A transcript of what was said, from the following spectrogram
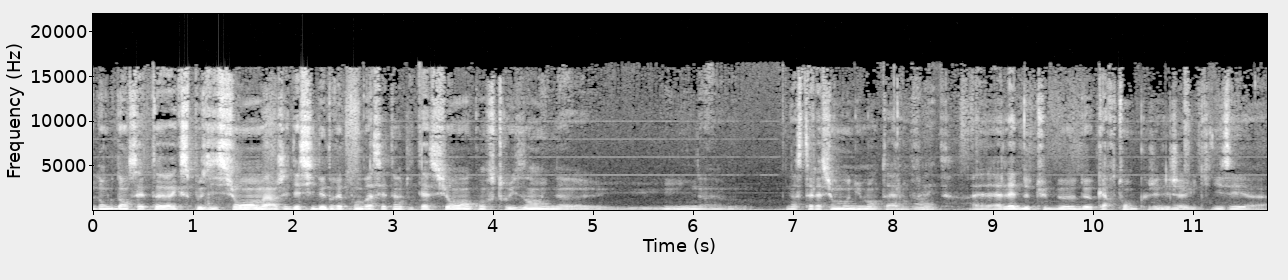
donc dans cette exposition, bah, j'ai décidé de répondre à cette invitation en construisant une, une, installation monumentale en fait à l'aide de tubes de carton que j'ai déjà mhm. utilisé à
